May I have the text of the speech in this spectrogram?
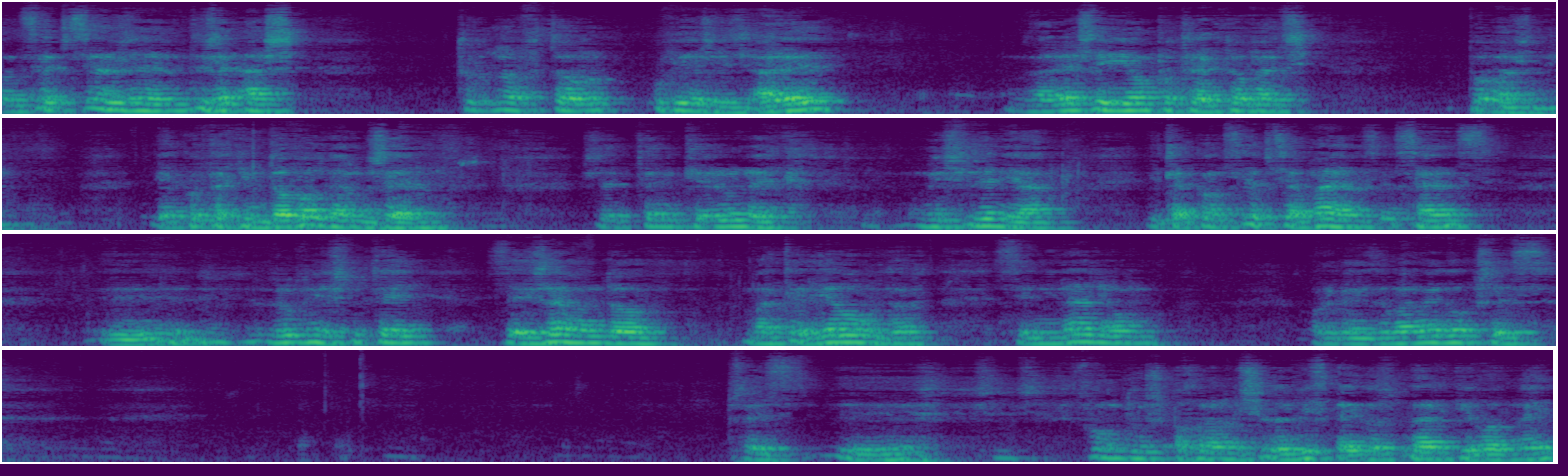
koncepcja, że, że aż trudno w to uwierzyć, ale należy ją potraktować poważnie. Jako takim dowodem, że, że ten kierunek myślenia i ta koncepcja mają sens, yy, również tutaj zajrzałem do materiałów, do seminarium organizowanego przez przez yy, Fundusz Ochrony Środowiska i Gospodarki Wodnej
